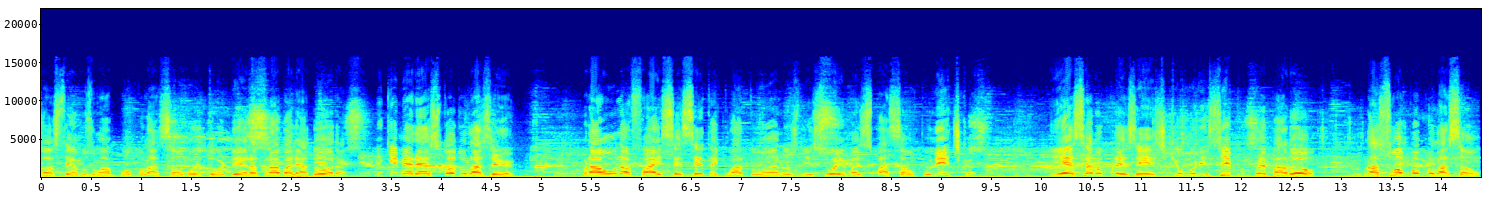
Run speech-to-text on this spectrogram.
Nós temos uma população muito ordeira, trabalhadora e que merece todo o lazer. Braúna faz 64 anos de sua emancipação política e esse era o presente que o município preparou para a sua população.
